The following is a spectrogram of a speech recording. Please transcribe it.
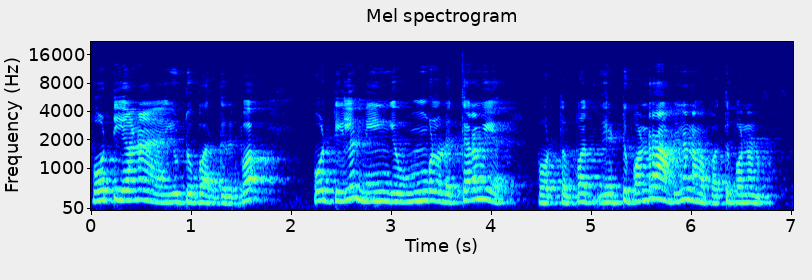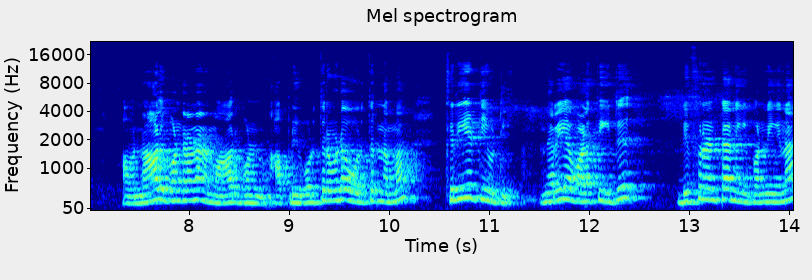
போட்டியான யூடியூப்பாக இருக்குது இப்போ. போட்டியில் நீங்கள் உங்களோட திறமையை இப்போ பத் எட்டு பண்ணுறான் அப்படின்னா நம்ம பத்து பண்ணணும். அவன் நாலு பண்ணுறான்னா நம்ம ஆறு பண்ணணும். அப்படி ஒருத்தரை விட ஒருத்தர் நம்ம க்ரியேட்டிவிட்டி நிறைய வளர்த்திக்கிட்டு டிஃப்ரெண்ட்டாக நீங்கள் பண்ணிங்கன்னா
